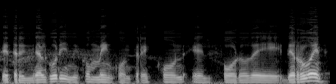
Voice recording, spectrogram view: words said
de trading algorítmico, me encontré con el foro de, Rubén.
